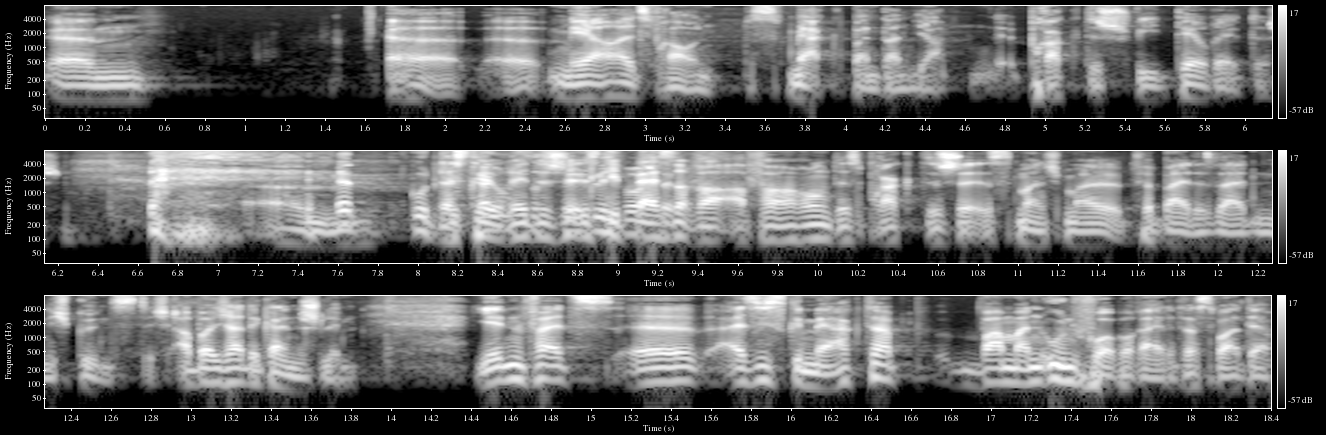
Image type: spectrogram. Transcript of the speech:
Ähm, äh, äh, mehr als Frauen. Das merkt man dann ja, praktisch wie theoretisch. ähm, Gut, das Theoretische das ist die vorstellen. bessere Erfahrung, das Praktische ist manchmal für beide Seiten nicht günstig. Aber ich hatte keine schlimm. Jedenfalls, äh, als ich es gemerkt habe, war man unvorbereitet. Das war, der,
